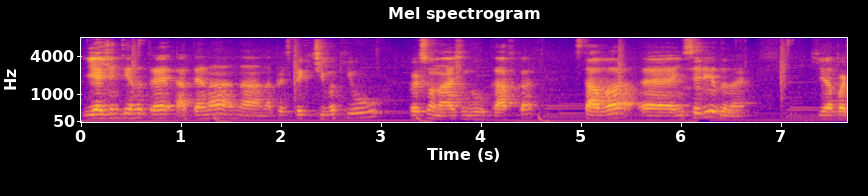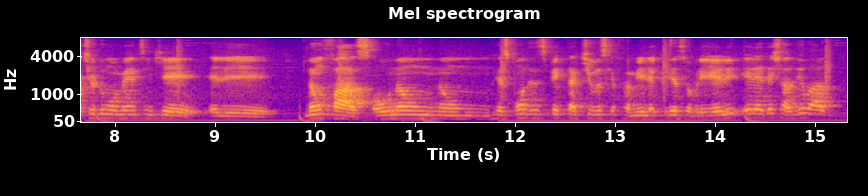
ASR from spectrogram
E a gente entra até, até na, na, na perspectiva que o personagem do Kafka estava é, inserido, né? Que a partir do momento em que ele não faz ou não, não responde às expectativas que a família cria sobre ele, ele é deixado de lado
